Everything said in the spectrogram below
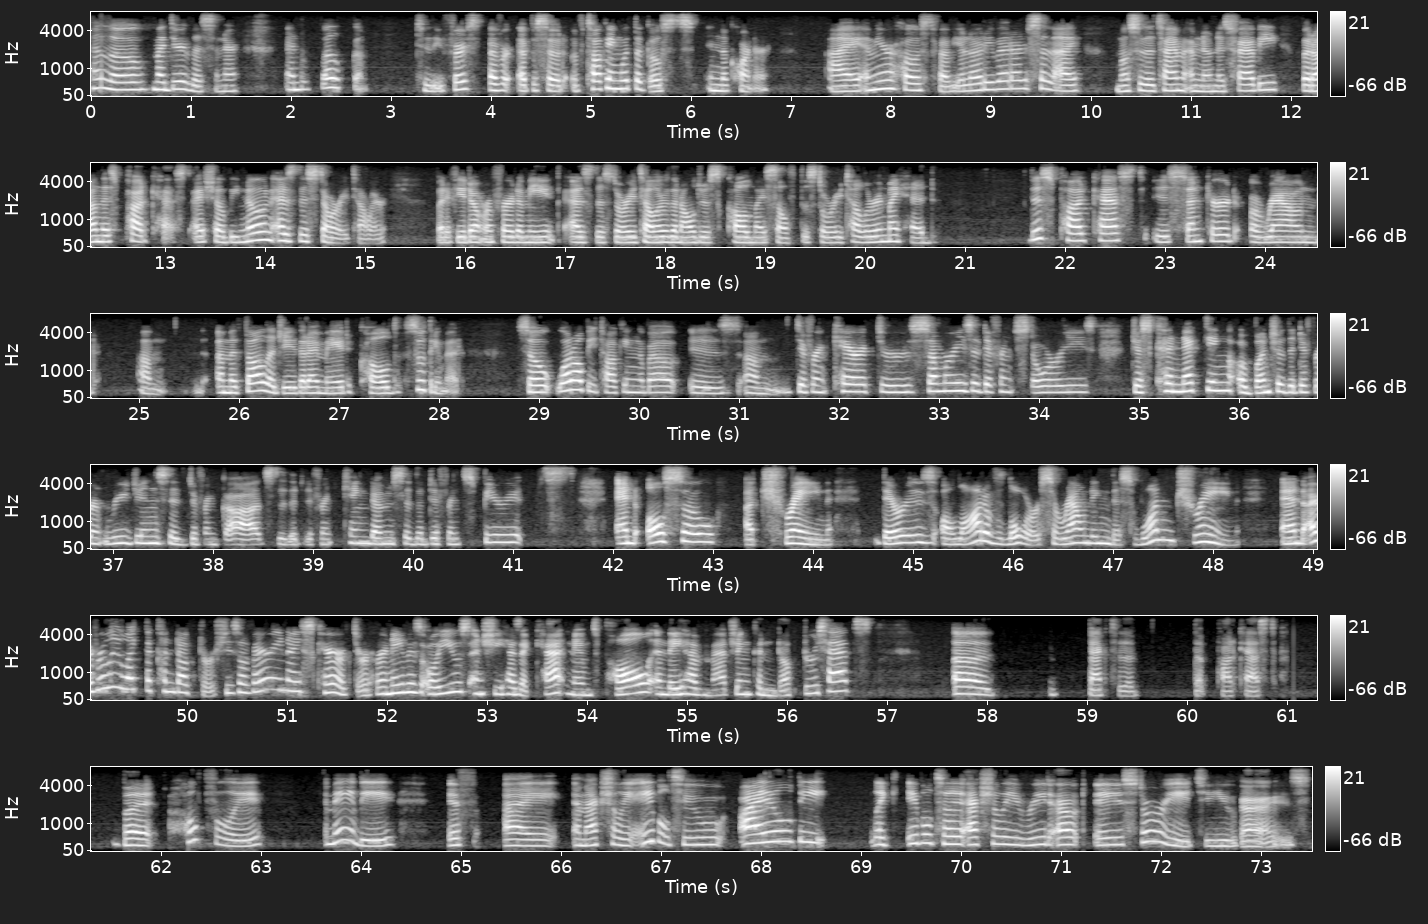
Hello, my dear listener, and welcome to the first ever episode of Talking with the Ghosts in the Corner. I am your host, Fabiola Rivera Salai. Most of the time, I'm known as Fabi, but on this podcast, I shall be known as the storyteller. But if you don't refer to me as the storyteller, then I'll just call myself the storyteller in my head. This podcast is centered around um, a mythology that I made called Sutrimer. So, what I'll be talking about is um, different characters, summaries of different stories, just connecting a bunch of the different regions to the different gods, to the different kingdoms, to the different spirits, and also a train. There is a lot of lore surrounding this one train, and I really like the conductor. She's a very nice character. Her name is Oyus, and she has a cat named Paul, and they have matching conductor's hats. Uh, back to the, the podcast. But hopefully, maybe, if I am actually able to, I'll be like able to actually read out a story to you guys.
